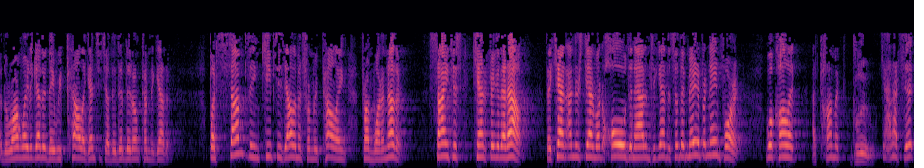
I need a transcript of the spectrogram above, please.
the wrong way together, they repel against each other. They don't come together. But something keeps these elements from repelling from one another. Scientists can't figure that out. They can't understand what holds an atom together, so they've made up a name for it. We'll call it atomic glue. Yeah, that's it.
